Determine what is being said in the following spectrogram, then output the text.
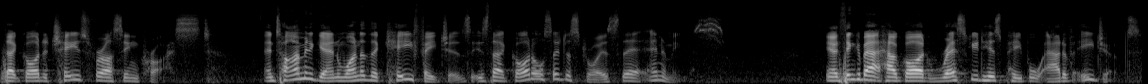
that God achieves for us in Christ. And time and again, one of the key features is that God also destroys their enemies. You know, think about how God rescued his people out of Egypt.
